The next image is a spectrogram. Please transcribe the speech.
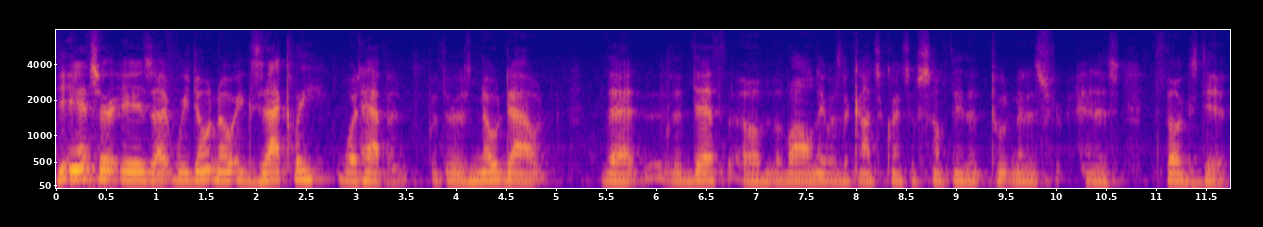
The answer is that we don't know exactly what happened, but there is no doubt that the death of Navalny was the consequence of something that Putin and his, and his thugs did.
